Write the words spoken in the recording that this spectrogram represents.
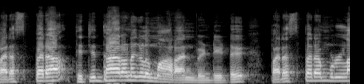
പരസ്പര തെറ്റിദ്ധാരണകൾ മാറാൻ വേണ്ടിയിട്ട് പരസ്പരമുള്ള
